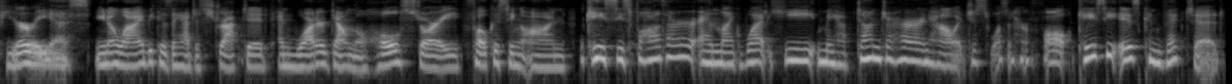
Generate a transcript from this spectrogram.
furious. You know why? Because they had distracted and watered down the whole story, focusing on Casey's father and like what he may have done to her and how it just wasn't her fault. Casey is convicted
